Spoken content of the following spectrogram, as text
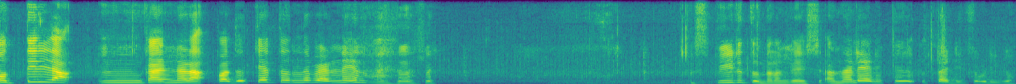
കൊത്തില്ല. കന്നഡ. പതുക്കെ തിന്ന് പെണ്ണേന്ന് പറയുന്നത്. സ്പീഡ് തിന്നണം കേസ് എന്നാലേ എനിക്ക് തടിക്ക് പിടിക്കും.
